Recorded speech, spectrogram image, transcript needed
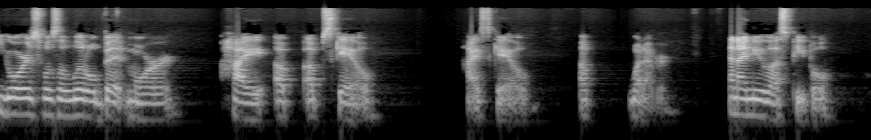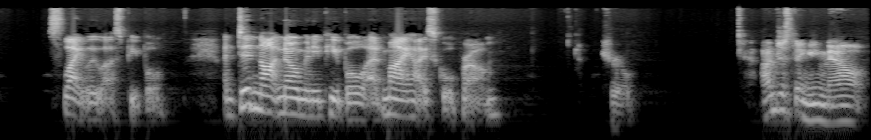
yours was a little bit more high up upscale, high scale, up whatever. And I knew less people. Slightly less people. I did not know many people at my high school prom. True. I'm just thinking now,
